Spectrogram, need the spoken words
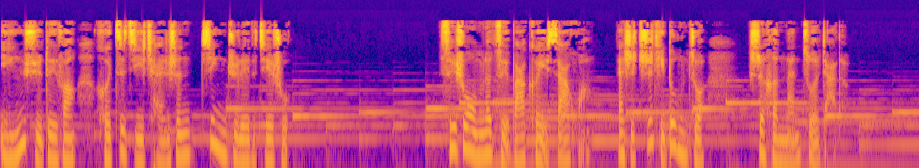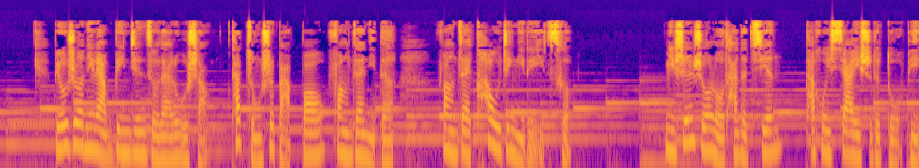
允许对方和自己产生近距离的接触。虽说我们的嘴巴可以撒谎，但是肢体动作是很难作假的。比如说，你俩并肩走在路上，他总是把包放在你的，放在靠近你的一侧，你伸手搂他的肩，他会下意识的躲避。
